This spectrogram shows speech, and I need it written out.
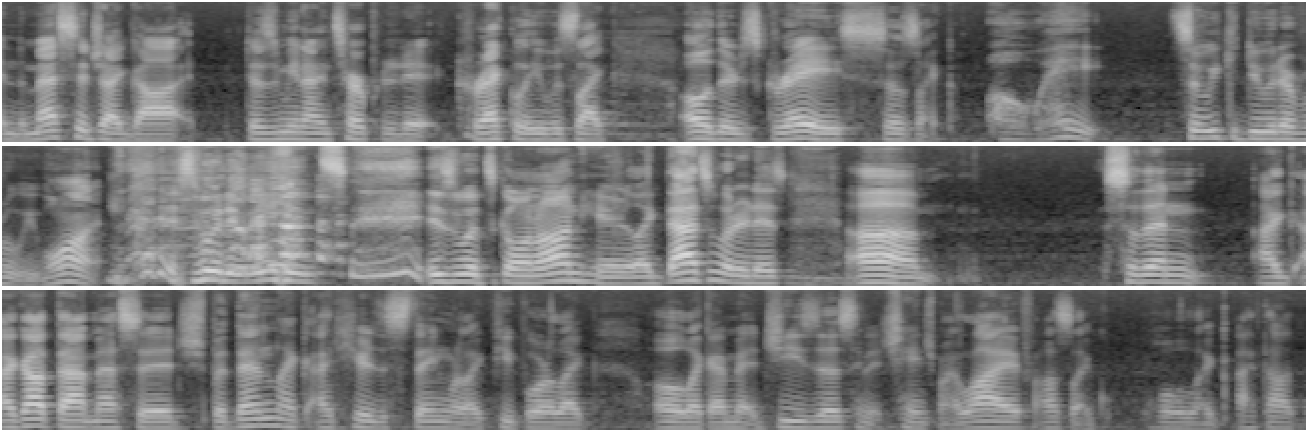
and the message I got doesn't mean I interpreted it correctly. It was like, oh, there's grace. So I was like, oh wait. So we could do whatever we want. is what it means. is what's going on here. Like that's what it is. Um, so then I, I got that message, but then like I'd hear this thing where like people are like, oh, like I met Jesus and it changed my life. I was like, well, like I thought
